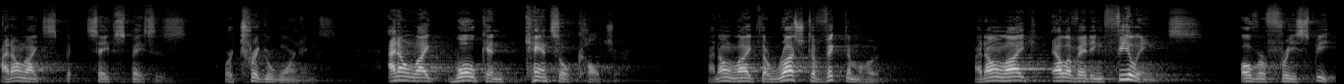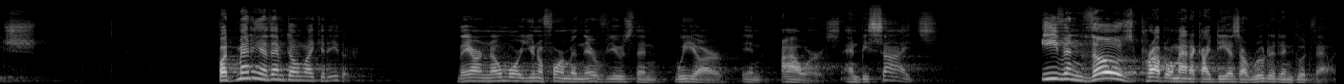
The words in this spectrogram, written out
I don't like sp- safe spaces or trigger warnings. I don't like woke and cancel culture. I don't like the rush to victimhood. I don't like elevating feelings over free speech. But many of them don't like it either. They are no more uniform in their views than we are in ours. And besides, even those problematic ideas are rooted in good values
